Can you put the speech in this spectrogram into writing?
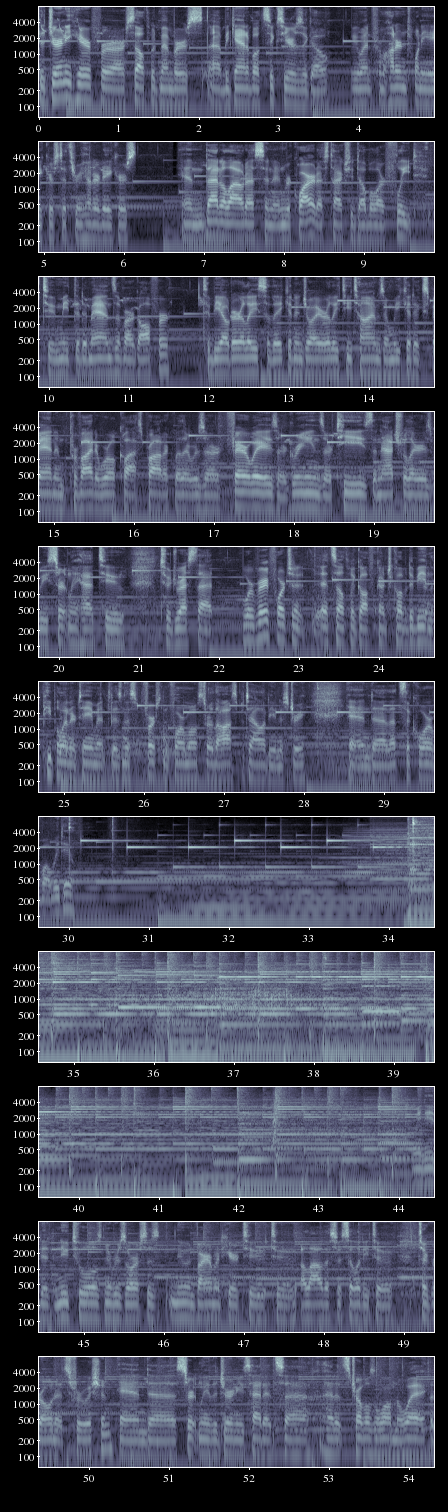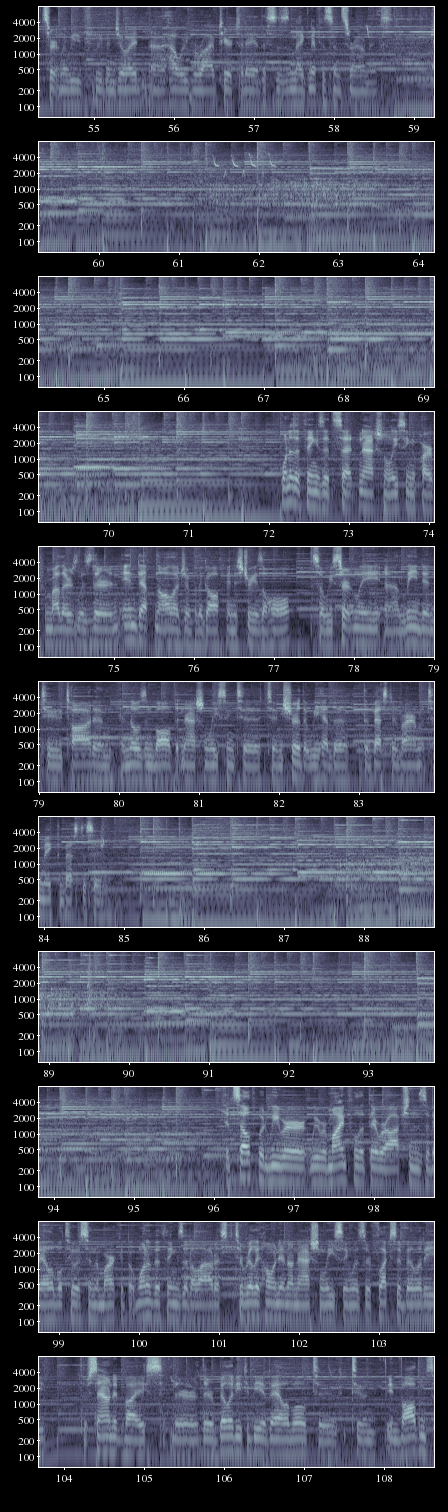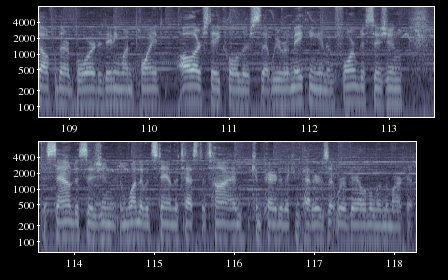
The journey here for our Southwood members uh, began about six years ago. We went from 120 acres to 300 acres, and that allowed us and, and required us to actually double our fleet to meet the demands of our golfer to be out early so they could enjoy early tee times and we could expand and provide a world-class product, whether it was our fairways, our greens, our tees, the natural areas. We certainly had to, to address that. We're very fortunate at Southwood Golf Country Club to be in the people entertainment business first and foremost, or the hospitality industry, and uh, that's the core of what we do. Needed new tools, new resources, new environment here to, to allow this facility to, to grow in its fruition. And uh, certainly the journey's had its, uh, had its troubles along the way, but certainly we've, we've enjoyed uh, how we've arrived here today. This is magnificent surroundings. One of the things that set National Leasing apart from others was their in-depth knowledge of the golf industry as a whole. So we certainly uh, leaned into Todd and, and, those involved at National Leasing to, to ensure that we had the, the best environment to make the best decision. At Southwood, we were, we were mindful that there were options available to us in the market, but one of the things that allowed us to really hone in on National Leasing was their flexibility, their sound advice, their, their ability to be available to, to involve themselves with our board at any one point, all our stakeholders, so that we were making an informed decision, a sound decision, and one that would stand the test of time compared to the competitors that were available in the market.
